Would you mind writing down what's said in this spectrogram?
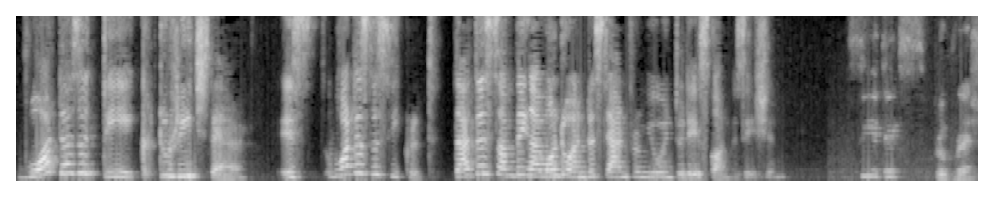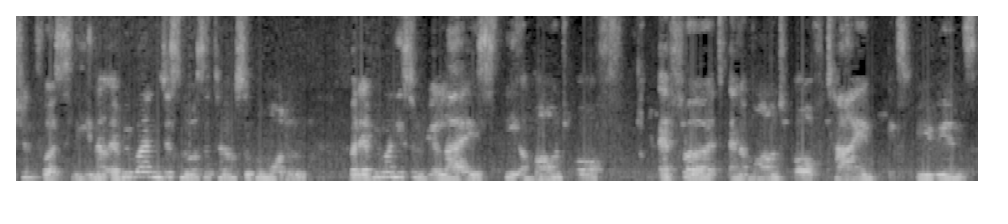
What does it take to reach there? Is what is the secret? That is something I want to understand from you in today's conversation. See, it takes progression firstly. Know, everyone just knows the term supermodel, but everyone needs to realize the amount of effort and amount of time, experience,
